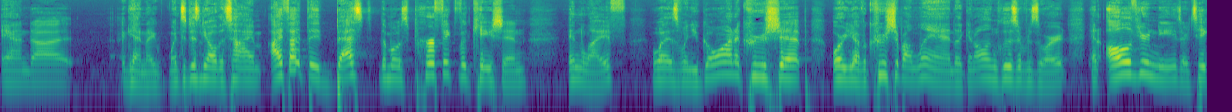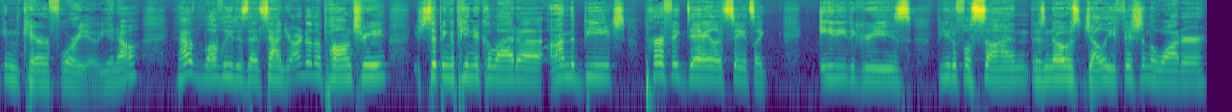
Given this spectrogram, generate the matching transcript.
and uh, again, I went to Disney all the time. I thought the best, the most perfect vacation in life was when you go on a cruise ship or you have a cruise ship on land, like an all inclusive resort, and all of your needs are taken care of for you, you know? How lovely does that sound? You're under the palm tree, you're sipping a pina colada on the beach, perfect day. Let's say it's like 80 degrees, beautiful sun, there's no jellyfish in the water.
